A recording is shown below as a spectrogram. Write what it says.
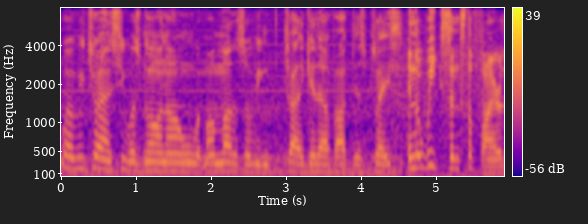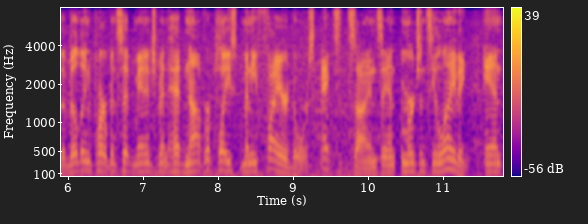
Well, we try and see what's going on with my mother so we can try to get up out this place. In the weeks since the fire, the building department said management had not replaced many fire doors, exit signs, and emergency lighting. And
